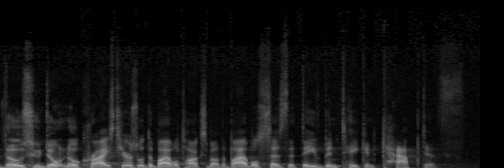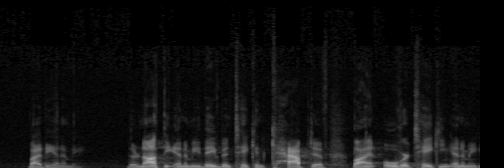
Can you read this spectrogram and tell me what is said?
Those who don't know Christ, here's what the Bible talks about. The Bible says that they've been taken captive by the enemy. They're not the enemy, they've been taken captive by an overtaking enemy.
